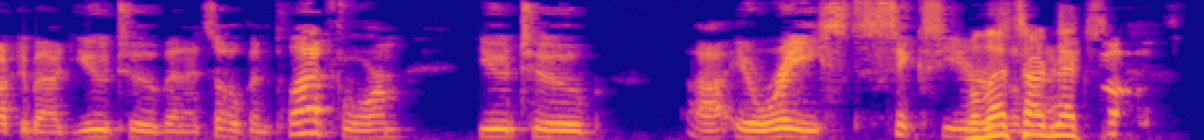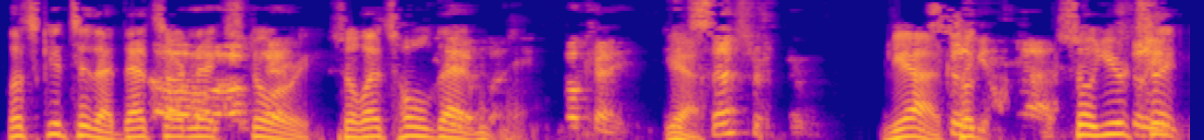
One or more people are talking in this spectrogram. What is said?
talked about YouTube and its open platform. YouTube uh, erased six years. Well, that's our next. Let's get to that. That's our oh, next okay. story. So let's hold that. Yeah, okay. Yeah. Censorship. Yeah. So, so you're saying,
